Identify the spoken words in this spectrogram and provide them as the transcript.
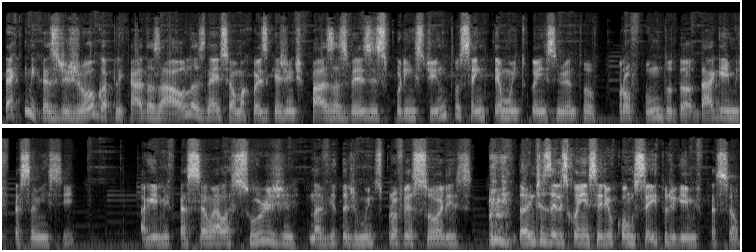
técnicas de jogo aplicadas a aulas, né? Isso é uma coisa que a gente faz às vezes por instinto, sem ter muito conhecimento profundo da, da gamificação em si. A gamificação ela surge na vida de muitos professores antes deles conhecerem o conceito de gamificação,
